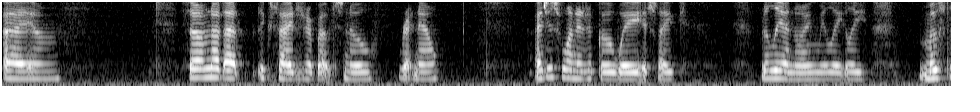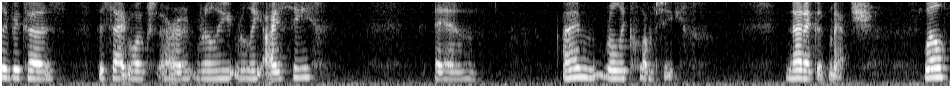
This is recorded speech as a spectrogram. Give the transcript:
I um so I'm not that excited about snow right now. I just wanted to go away. It's like really annoying me lately. Mostly because the sidewalks are really, really icy. And I'm really clumsy. Not a good match. Well,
